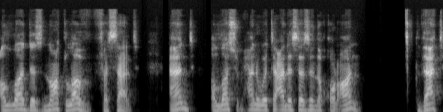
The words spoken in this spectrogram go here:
Allah does not love fasad. And Allah subhanahu wa ta'ala says in the Quran, that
